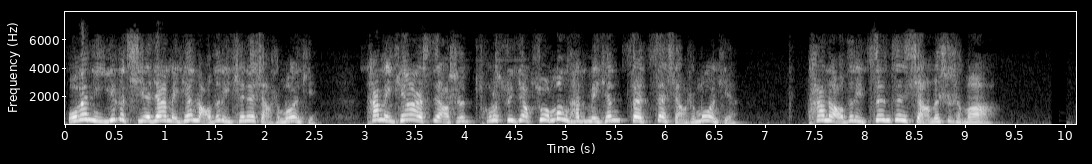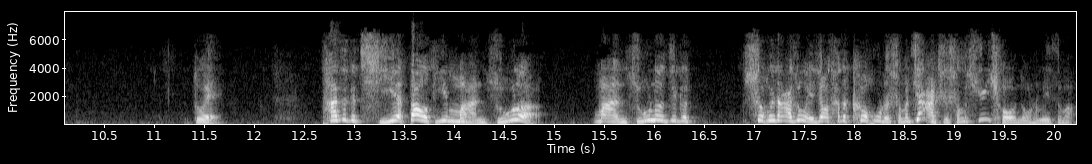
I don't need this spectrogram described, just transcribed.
我问你，一个企业家每天脑子里天天想什么问题？他每天二十四小时除了睡觉做梦，他每天在在想什么问题？他脑子里真正想的是什么？对，他这个企业到底满足了满足了这个社会大众，也叫他的客户的什么价值、什么需求？你懂什么意思吗？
